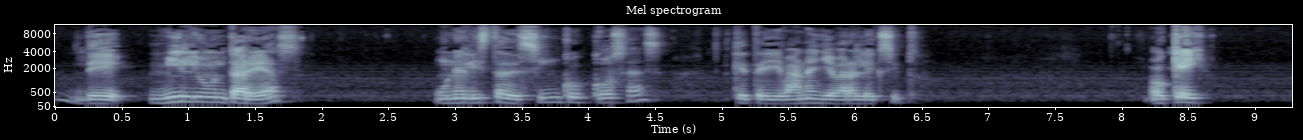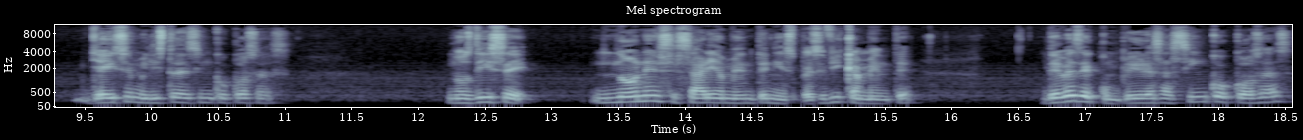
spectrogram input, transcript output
de mil y un tareas, una lista de cinco cosas que te van a llevar al éxito. Ok, ya hice mi lista de cinco cosas. Nos dice, no necesariamente ni específicamente debes de cumplir esas cinco cosas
